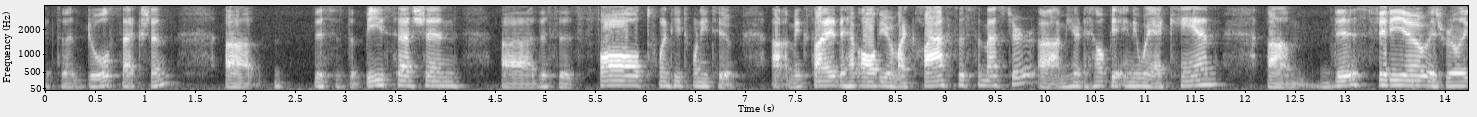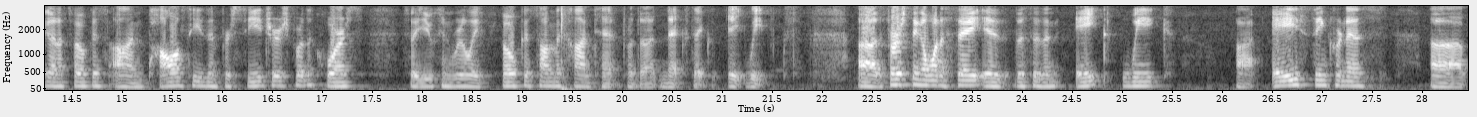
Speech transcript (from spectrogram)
It's a dual section. Uh, this is the B session. Uh, this is fall 2022. Uh, I'm excited to have all of you in my class this semester. Uh, I'm here to help you any way I can. Um, this video is really going to focus on policies and procedures for the course so you can really focus on the content for the next eight, weeks. Uh, the first thing I want to say is this is an eight-week uh, asynchronous uh,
